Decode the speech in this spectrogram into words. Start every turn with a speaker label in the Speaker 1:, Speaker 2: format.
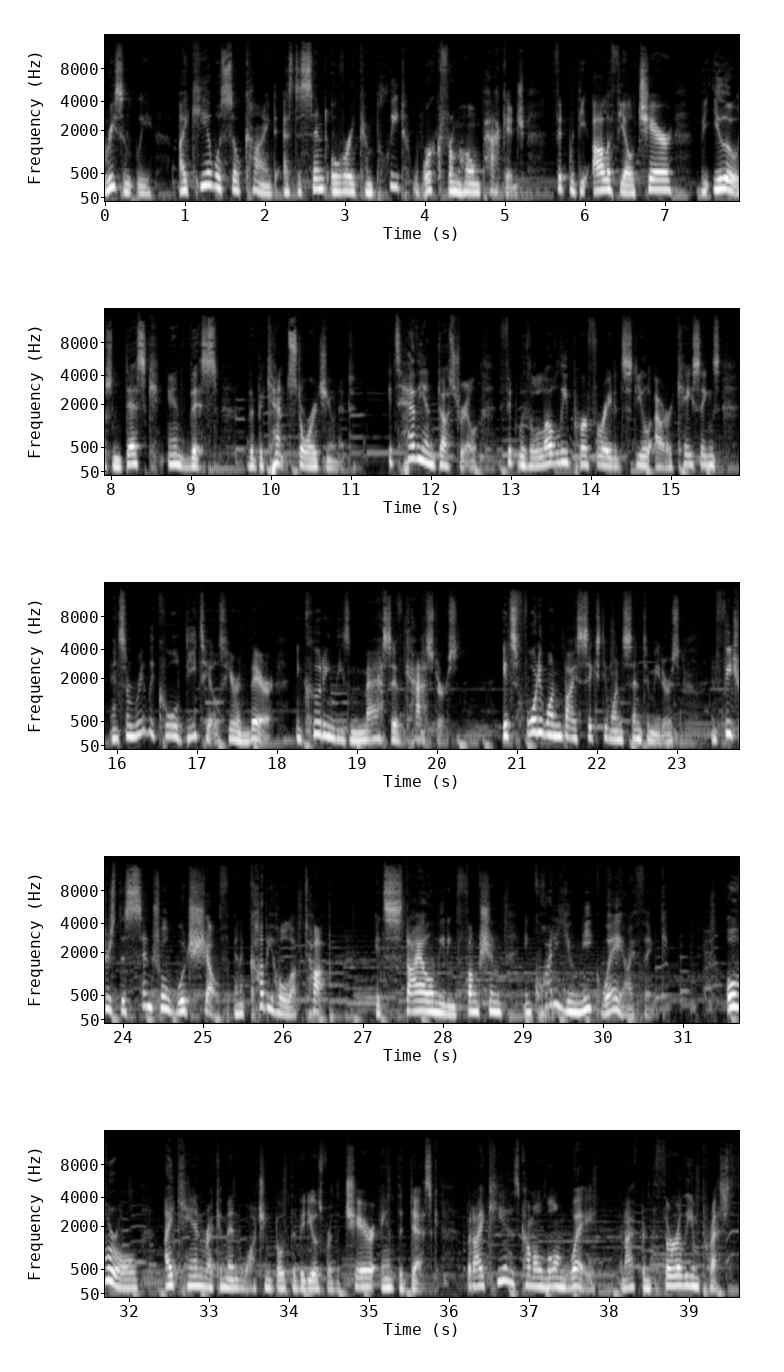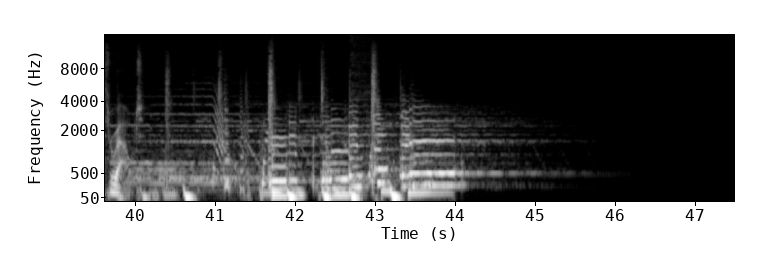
Speaker 1: Recently, IKEA was so kind as to send over a complete work from home package, fit with the Alefjäll chair, the Idåsen desk, and this, the Bekant storage unit. It's heavy industrial, fit with lovely perforated steel outer casings and some really cool details here and there, including these massive casters. It's 41 by 61 centimeters and features the central wood shelf and a cubbyhole up top. It's style meeting function in quite a unique way, I think. Overall, I can recommend watching both the videos for the chair and the desk, but IKEA has come a long way, and I've been thoroughly impressed throughout.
